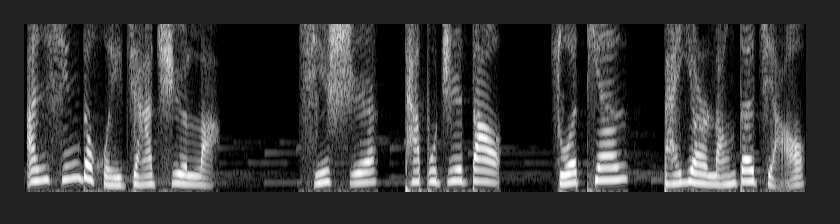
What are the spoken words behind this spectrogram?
安心的回家去了。其实他不知道，昨天白眼狼的脚。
